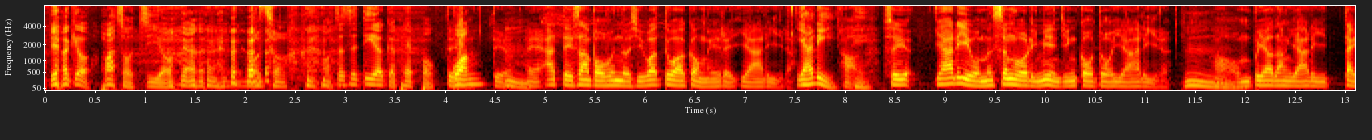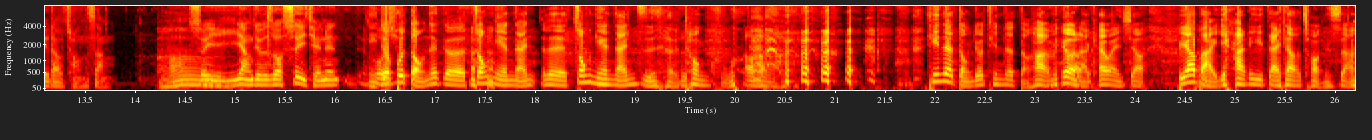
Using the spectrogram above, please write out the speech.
不要给我划手机哦，这样。没错，哦，这是第二个 paper 光，对，哎啊，第三部分就是我都要讲的压力了，压力，好，所以压力我们生活里面已经够多压力了，嗯，好，我们不要让压力带到床上。哦，所以一样就是说，睡前的你就不懂那个 中年男对中年男子的痛苦。啊 听得懂就听得懂哈，没有啦，开玩笑，不要把压力带到床上。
